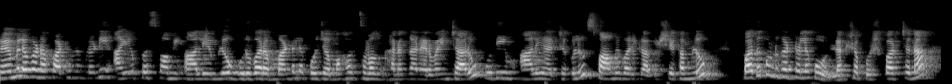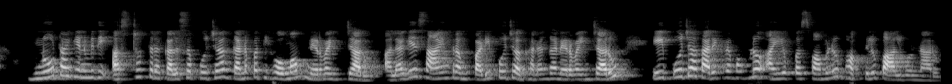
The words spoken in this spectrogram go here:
వేములవాడ పట్టణంలోని అయ్యప్ప స్వామి ఆలయంలో గురువారం మండల పూజ మహోత్సవం ఘనంగా నిర్వహించారు. ఉదయం ఆలయ అర్చకులు స్వామివారికి అభిషేకంలో పదకొండు గంటలకు లక్ష పుష్పార్చన నూట ఎనిమిది అష్టోత్తర కలస పూజ గణపతి హోమం నిర్వహించారు. అలాగే సాయంత్రం పడి పూజ ఘనంగా నిర్వహించారు. ఈ పూజా కార్యక్రమంలో అయ్యప్ప స్వాములు భక్తులు పాల్గొన్నారు.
